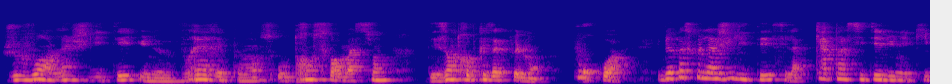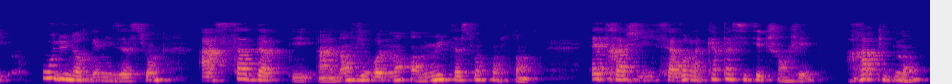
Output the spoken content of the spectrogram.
je vois en l'agilité une vraie réponse aux transformations des entreprises actuellement. Pourquoi? Eh bien parce que l'agilité, c'est la capacité d'une équipe ou d'une organisation à s'adapter à un environnement en mutation constante. Être agile, c'est avoir la capacité de changer rapidement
